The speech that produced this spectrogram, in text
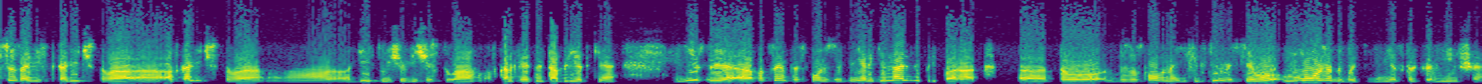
Все зависит от количества, от количества действующего вещества в конкретной таблетке. Если пациент использует неоригинальный препарат, Э, то, безусловно, эффективность его может быть несколько меньше,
